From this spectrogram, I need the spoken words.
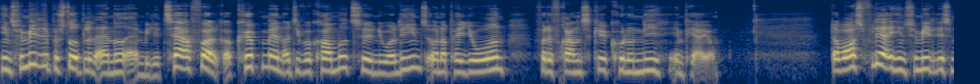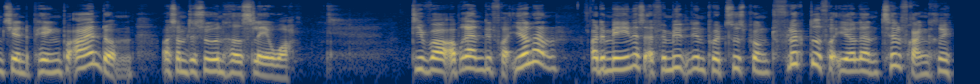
Hendes familie bestod blandt andet af militærfolk og købmænd, og de var kommet til New Orleans under perioden for det franske koloniimperium. Der var også flere i hendes familie, som tjente penge på ejendommen, og som desuden havde slaver. De var oprindeligt fra Irland, og det menes, at familien på et tidspunkt flygtede fra Irland til Frankrig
